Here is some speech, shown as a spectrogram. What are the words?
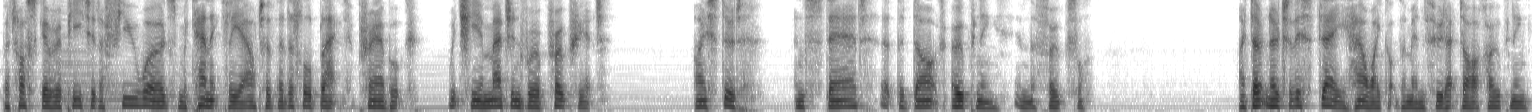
But Oscar repeated a few words mechanically out of the little black prayer book, which he imagined were appropriate. I stood and stared at the dark opening in the forecastle. I don't know to this day how I got the men through that dark opening,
